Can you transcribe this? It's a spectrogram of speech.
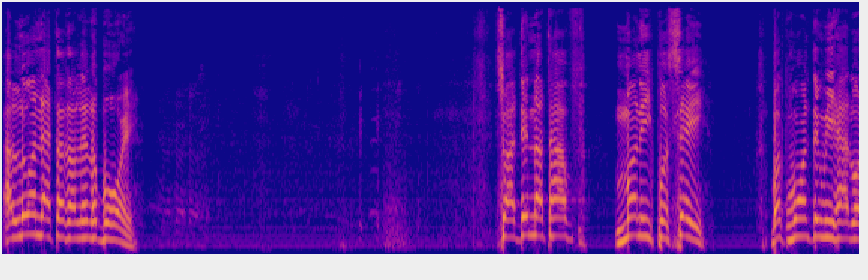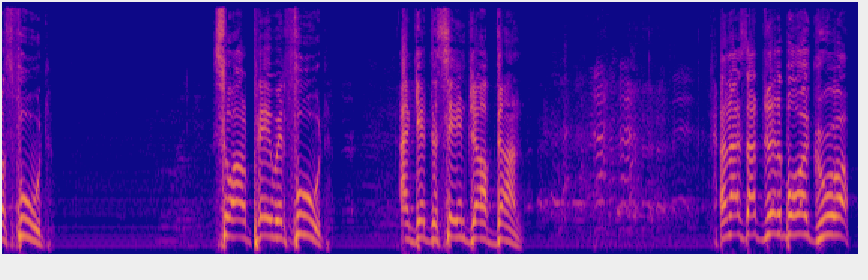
I learned that as a little boy. So I did not have money per se, but one thing we had was food. So I'll pay with food and get the same job done. And as that little boy grew up,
